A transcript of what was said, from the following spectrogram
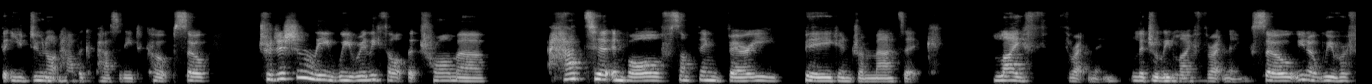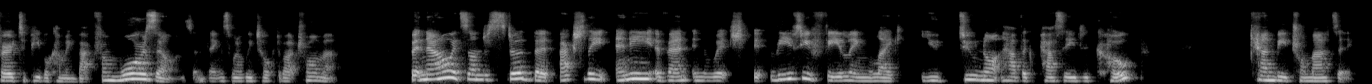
that you do not mm-hmm. have the capacity to cope. So, traditionally, we really thought that trauma had to involve something very big and dramatic, life threatening, literally mm-hmm. life threatening. So, you know, we referred to people coming back from war zones and things when we talked about trauma. But now it's understood that actually any event in which it leaves you feeling like you do not have the capacity to cope can be traumatic.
